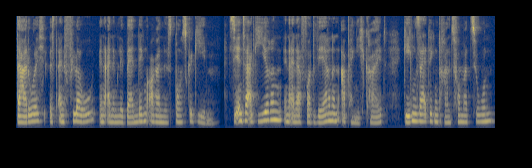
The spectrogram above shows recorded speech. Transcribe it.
Dadurch ist ein Flow in einem lebendigen Organismus gegeben. Sie interagieren in einer fortwährenden Abhängigkeit, gegenseitigen Transformation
